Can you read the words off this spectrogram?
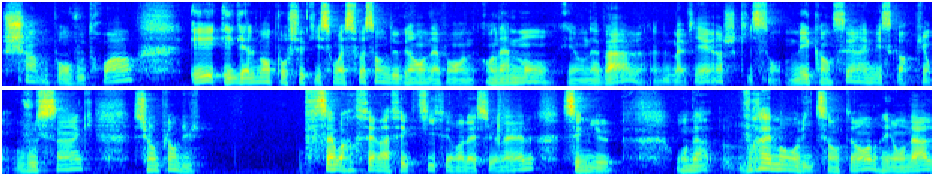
charme pour vous trois, et également pour ceux qui sont à 60 degrés en, avant, en amont et en aval de ma vierge, qui sont mes cancers et mes scorpions. Vous cinq, sur le plan du savoir-faire affectif et relationnel, c'est mieux. On a vraiment envie de s'entendre et on a,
